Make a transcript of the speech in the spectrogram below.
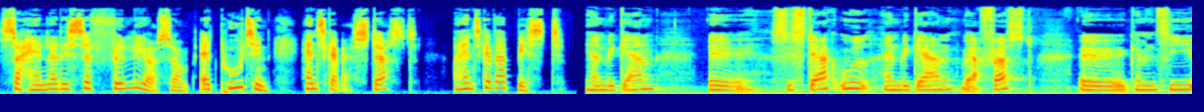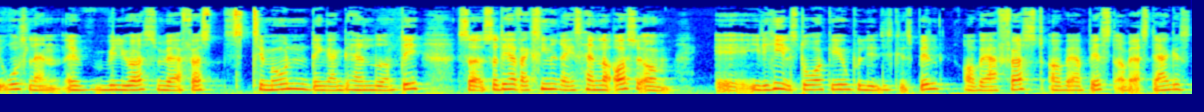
så handler det selvfølgelig også om, at Putin, han skal være størst, og han skal være bedst. Han vil gerne øh, se stærk ud, han vil gerne være først, øh, kan man sige. Rusland øh, vil jo også være først til månen, dengang det handlede om det. Så, så det her vaccineræs handler også om, øh, i det helt store geopolitiske spil, at være først, og være bedst, og være stærkest.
